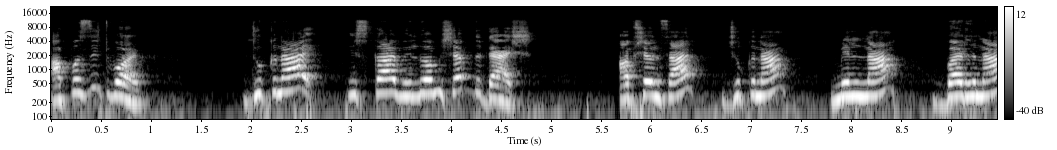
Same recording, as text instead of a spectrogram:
अपोजिट वर्ड झुकना, इसका विलोम शब्द डैश ऑप्शन आर झुकना, मिलना, बढ़ना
